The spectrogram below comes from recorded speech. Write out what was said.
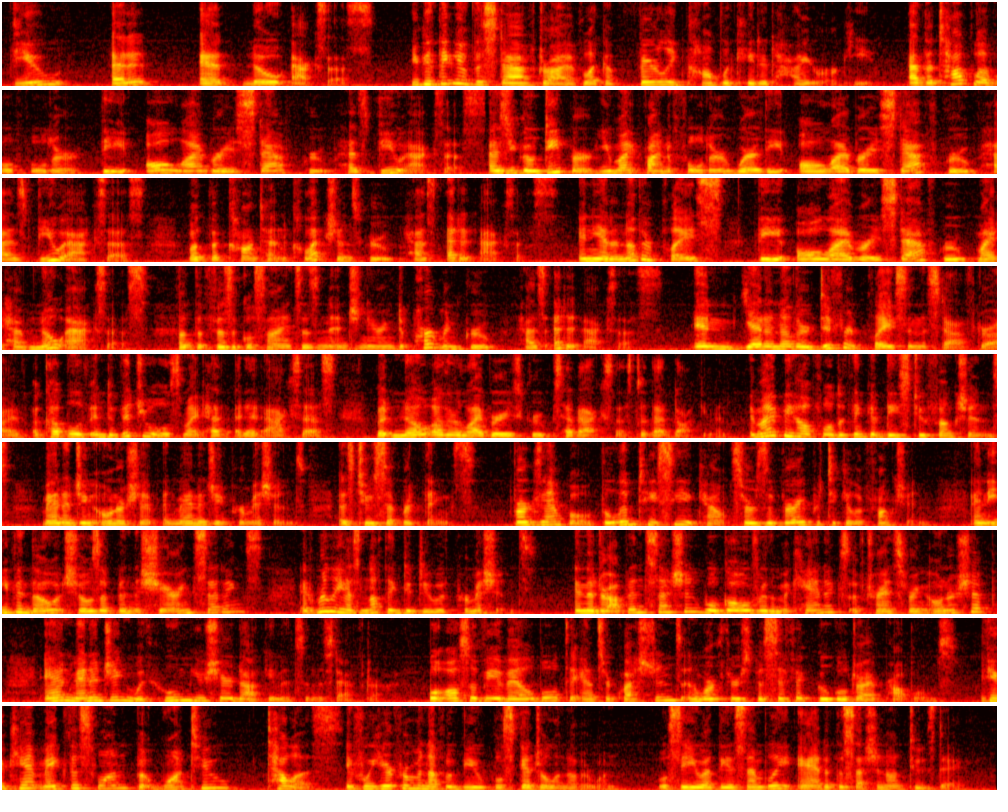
View, Edit, and No Access. You can think of the staff drive like a fairly complicated hierarchy. At the top level folder, the All Libraries Staff group has view access. As you go deeper, you might find a folder where the All Libraries Staff group has view access, but the Content and Collections group has edit access. In yet another place, the All Libraries Staff group might have no access, but the Physical Sciences and Engineering Department group has edit access. In yet another different place in the staff drive, a couple of individuals might have edit access, but no other libraries groups have access to that document. It might be helpful to think of these two functions, managing ownership and managing permissions, as two separate things. For example, the libtc account serves a very particular function, and even though it shows up in the sharing settings, it really has nothing to do with permissions. In the drop-in session, we'll go over the mechanics of transferring ownership and managing with whom you share documents in the staff drive. We'll also be available to answer questions and work through specific Google Drive problems. If you can't make this one but want to, tell us. If we hear from enough of you, we'll schedule another one. We'll see you at the assembly and at the session on Tuesday.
